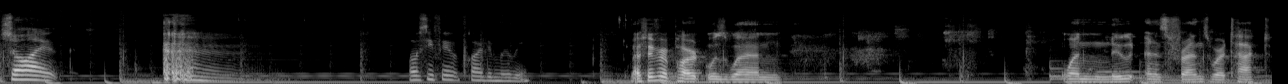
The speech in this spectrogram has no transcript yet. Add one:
So like, what was your favorite part of the movie? My favorite part was when when Newt and his friends were attacked.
